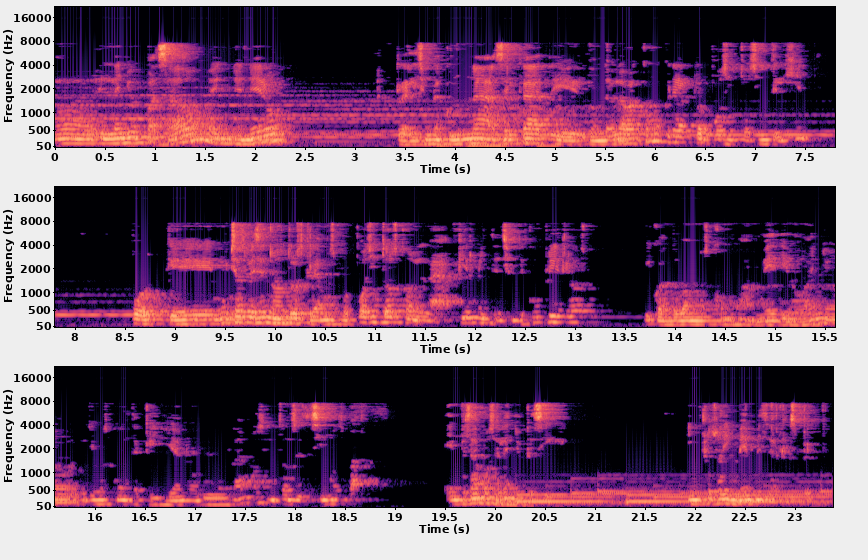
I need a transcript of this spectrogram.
Ah, el año pasado, en enero, realicé una columna acerca de donde hablaba cómo crear propósitos inteligentes. Porque muchas veces nosotros creamos propósitos con la firme intención de cumplirlos y cuando vamos como a medio año nos dimos cuenta que ya no lo logramos, entonces decimos, va, empezamos el año que sigue. Incluso hay memes al respecto.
